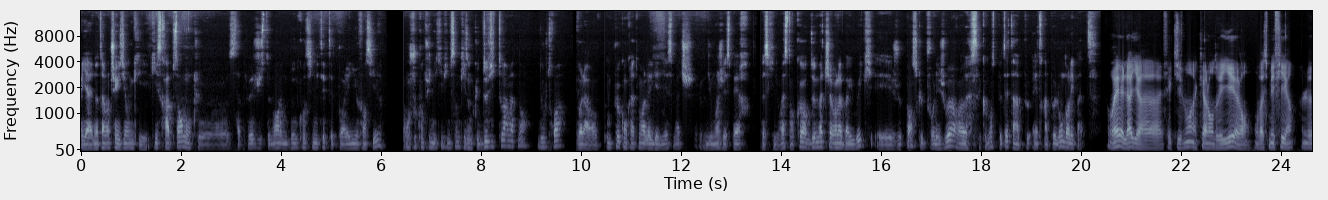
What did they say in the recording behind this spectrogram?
il y a notamment Chase Young qui, qui sera absent, donc euh, ça peut être justement une bonne continuité peut-être pour la ligne offensive. On joue contre une équipe, il me semble qu'ils ont que deux victoires maintenant, deux ou trois. Voilà, on, peut concrètement aller gagner ce match, euh, du moins je l'espère, parce qu'il nous reste encore deux matchs avant la bye week, et je pense que pour les joueurs, euh, ça commence peut-être à un peu, être un peu long dans les pattes. Ouais, là il y a effectivement un calendrier. Alors on va se méfier, hein, le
